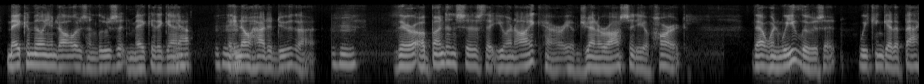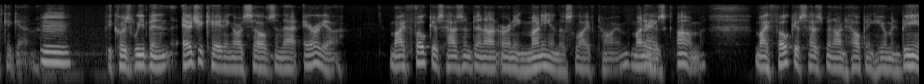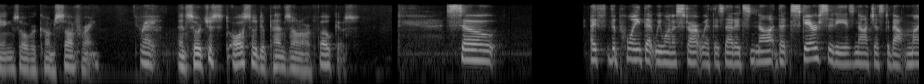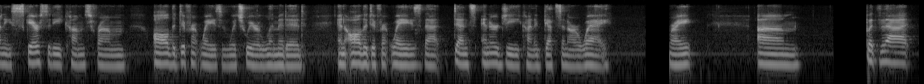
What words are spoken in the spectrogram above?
make a million dollars and lose it and make it again. Yeah. Mm-hmm. They know how to do that. Mm-hmm. There are abundances that you and I carry of generosity of heart that when we lose it, we can get it back again. Mm. Because we've been educating ourselves in that area. My focus hasn't been on earning money in this lifetime, money right. has come. My focus has been on helping human beings overcome suffering. Right. And so it just also depends on our focus. So I, the point that we want to start with is that it's not that scarcity is not just about money. Scarcity comes from all the different ways in which we are limited and all the different ways that dense energy kind of gets in our way. Right. Um, but that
